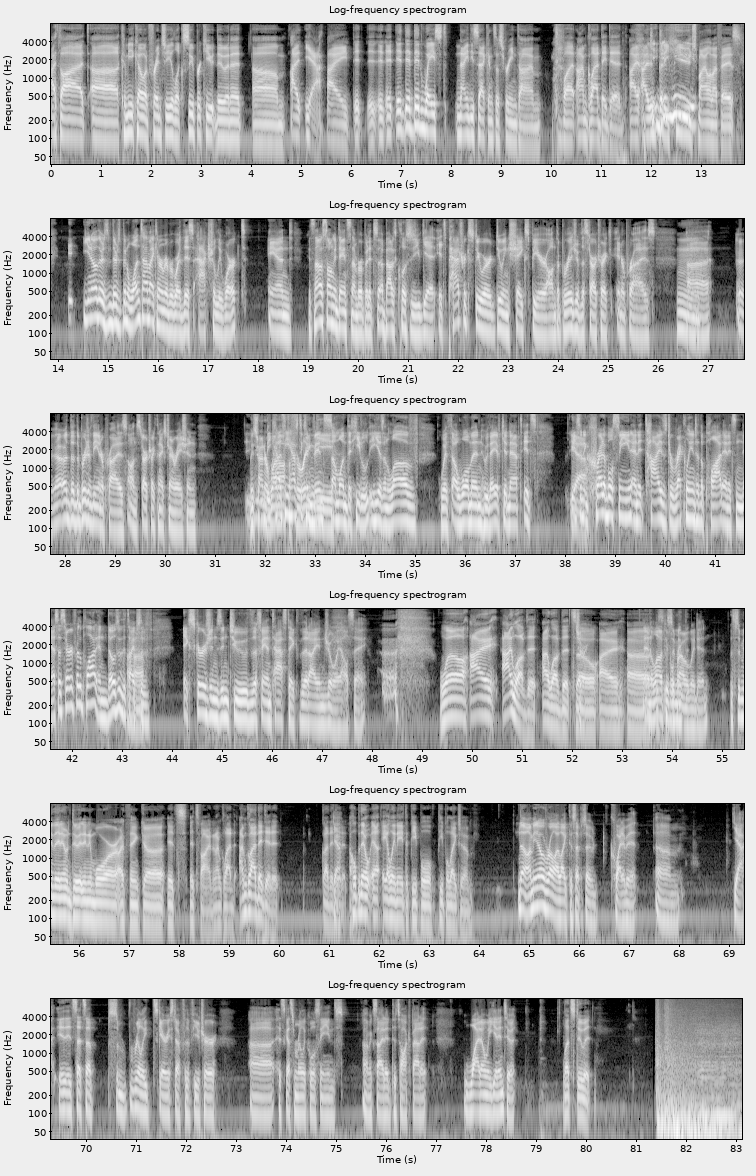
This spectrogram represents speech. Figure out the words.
I thought uh, Kimiko and Frenchie look super cute doing it. Um, I yeah, I it it, it it it did waste ninety seconds of screen time, but I'm glad they did. I I G- put a give me- huge smile on my face. you know, there's there's been one time I can remember where this actually worked, and it's not a song and dance number, but it's about as close as you get. It's Patrick Stewart doing Shakespeare on the bridge of the Star Trek Enterprise, uh, uh, the the bridge of the Enterprise on Star Trek: The Next Generation. He's trying to run because he has to Ferengi. convince someone that he he is in love with a woman who they have kidnapped. It's it's an incredible scene and it ties directly into the plot and it's necessary for the plot and those are the types Uh-huh. of excursions into the fantastic that I enjoy, I'll say. Well, I I loved it. I loved it. So I uh, and a lot of people probably did. Assuming they don't do it anymore, I think uh, it's it's fine, and I'm glad I'm glad they did it. Glad they Yeah. did it. I hope they don't alienate the people people like Jim. No, I mean overall I like this episode quite a bit. Um yeah, it, it sets up some really scary stuff for the future. Uh it's got some really cool scenes. I'm excited to talk about it. Why don't we get into it? Let's do it.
